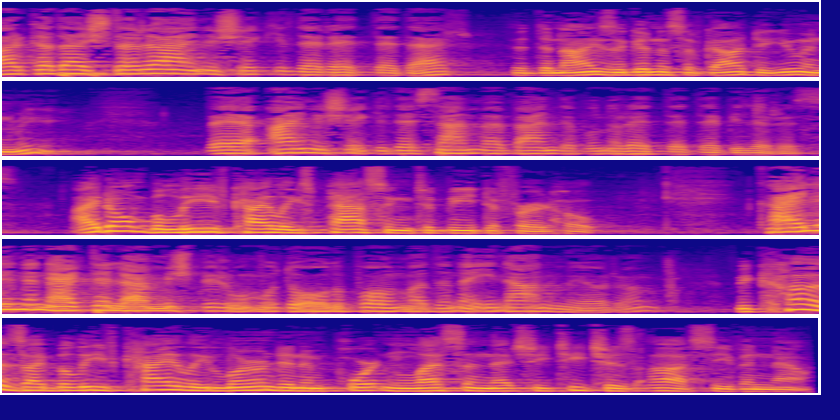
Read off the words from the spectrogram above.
Arkadaşları aynı şekilde reddeder. It denies the goodness of God to you and me. Ve aynı şekilde sen ve ben de bunu reddedebiliriz. I don't believe Kylie's passing to be deferred hope Kayli'nin ertelenmiş bir umudu olup olmadığına inanmıyorum. because I believe Kylie learned an important lesson that she teaches us even now.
